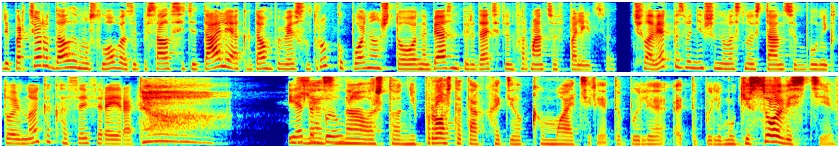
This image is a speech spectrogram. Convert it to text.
Репортер дал ему слово, записал все детали, а когда он повесил трубку, понял, что он обязан передать эту информацию в полицию. Человек, позвонивший в новостную станцию, был никто иной, как Хосе Феррейра. И это Я был... знала, что он не просто так ходил к матери, это были, это были муки совести.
